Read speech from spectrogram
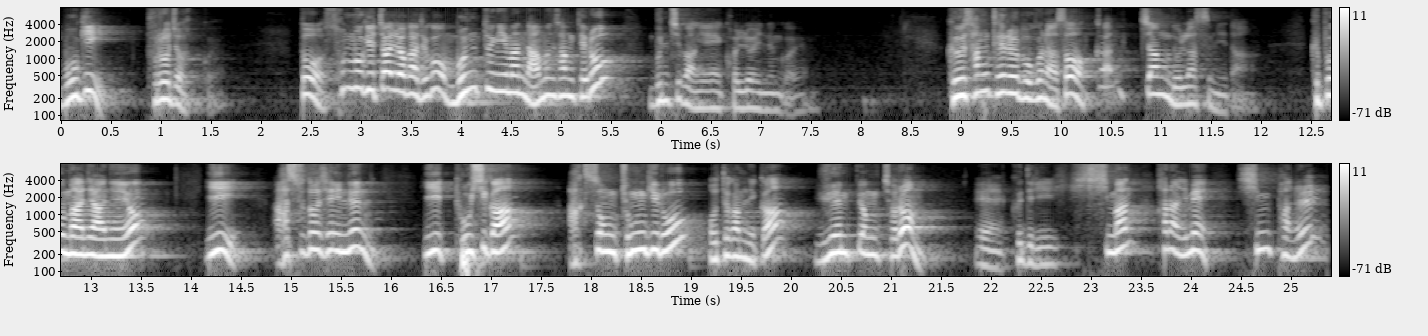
목이 부러졌고요. 또 손목이 잘려가지고 몸뚱이만 남은 상태로 문지방에 걸려 있는 거예요. 그 상태를 보고 나서 깜짝 놀랐습니다. 그뿐만이 아니에요. 이 아스도스에 있는 이 도시가 악성 종기로 어떻게 합니까? 유행병처럼 예, 그들이 심한 하나님의 심판을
